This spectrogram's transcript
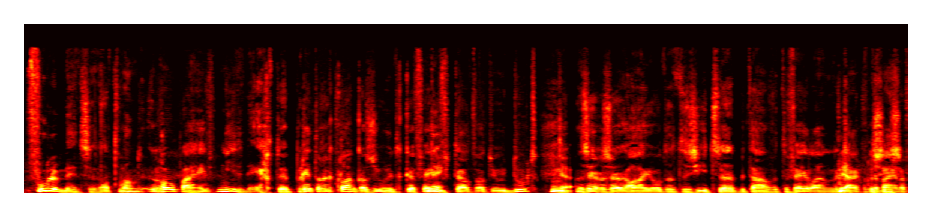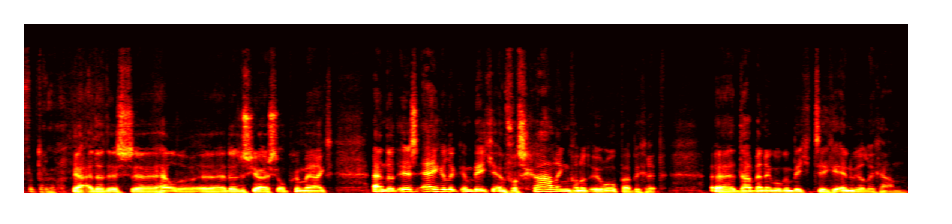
Voelen mensen dat? Want Europa heeft niet een echt prettige klank. Als u in het café Nee. vertelt wat u doet... Ja. dan zeggen ze, ah joh, dat is iets, daar betalen we te veel aan... en dan krijgen we er precies. weinig voor terug. Ja, dat is eh, helder. eh, dat is juist opgemerkt. En dat is eigenlijk een beetje een verschaling van het Europa-begrip. Eh, daar ben ik ook een beetje tegen in willen gaan.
